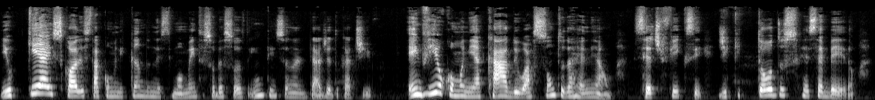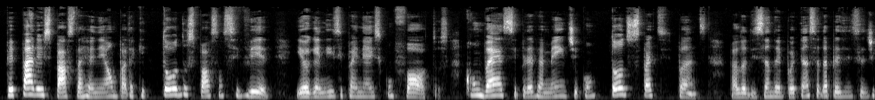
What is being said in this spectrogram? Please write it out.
e o que a escola está comunicando nesse momento sobre a sua intencionalidade educativa. Envie o comunicado e o assunto da reunião. Certifique-se de que todos receberam. Prepare o espaço da reunião para que todos possam se ver e organize painéis com fotos. Converse previamente com todos os participantes, valorizando a importância da presença de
